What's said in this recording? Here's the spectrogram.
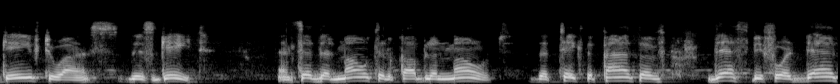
gave to us this gate and said that maut al qabla al maut that take the path of death before death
